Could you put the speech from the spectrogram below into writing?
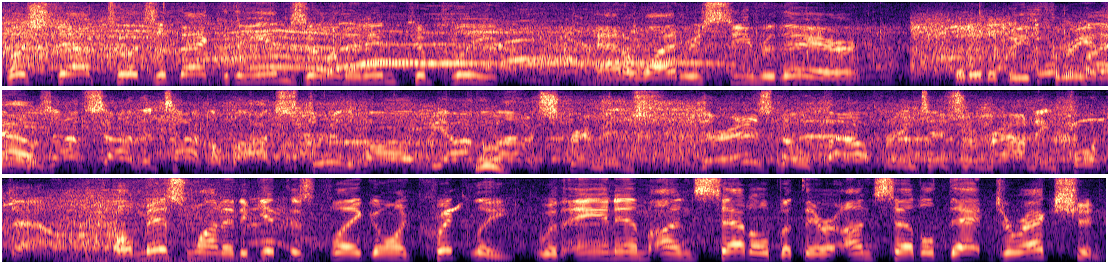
Pushed out towards the back of the end zone and incomplete. Had a wide receiver there, but it'll be three and out. Was outside the tackle box, threw the ball beyond the line of scrimmage. There is no foul for intentional grounding. Fourth down. Ole Miss wanted to get this play going quickly with A&M unsettled, but they were unsettled that direction.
